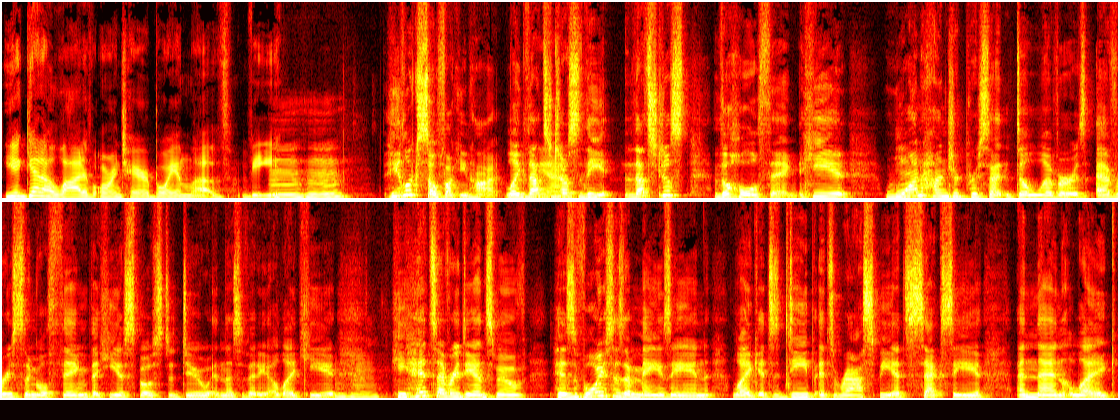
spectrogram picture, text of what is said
you get a lot of orange hair boy in luv V. Mm-hmm. he looks so fucking hot like that's Yeah. just the that's just the whole thing he 100% delivers every single thing that he is supposed to do in this video. Like he mm-hmm. he hits every dance move. His voice is amazing. Like it's deep it's raspy it's sexy. And then like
